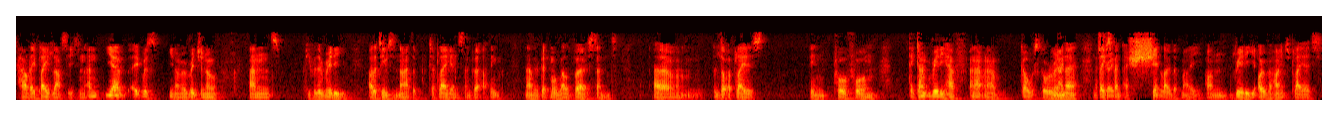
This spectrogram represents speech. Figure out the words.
how they played last season. And yeah, it was you know original, and people that really other teams didn't know how to, to play against them. But I think now they're a bit more well versed, and um, a lot of players in poor form. They don't really have an out and out goal scorer in there. They've true. spent a shitload of money on really overhyped players.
